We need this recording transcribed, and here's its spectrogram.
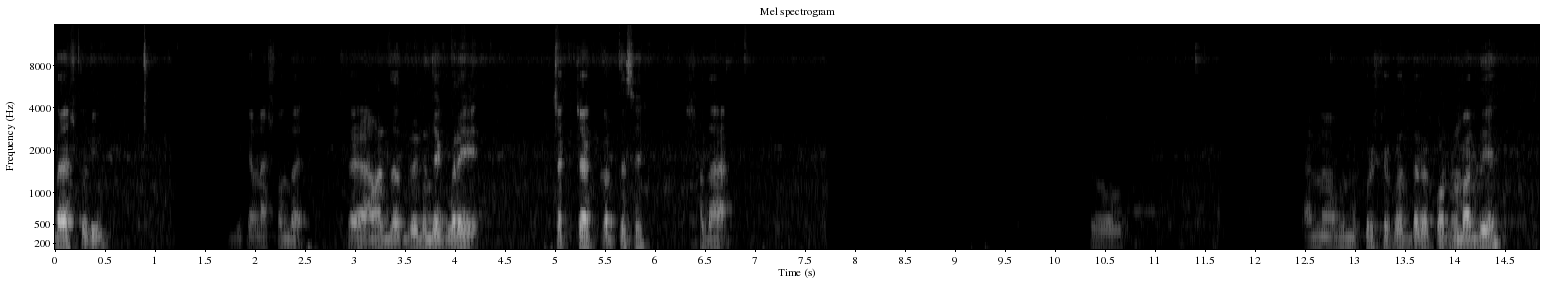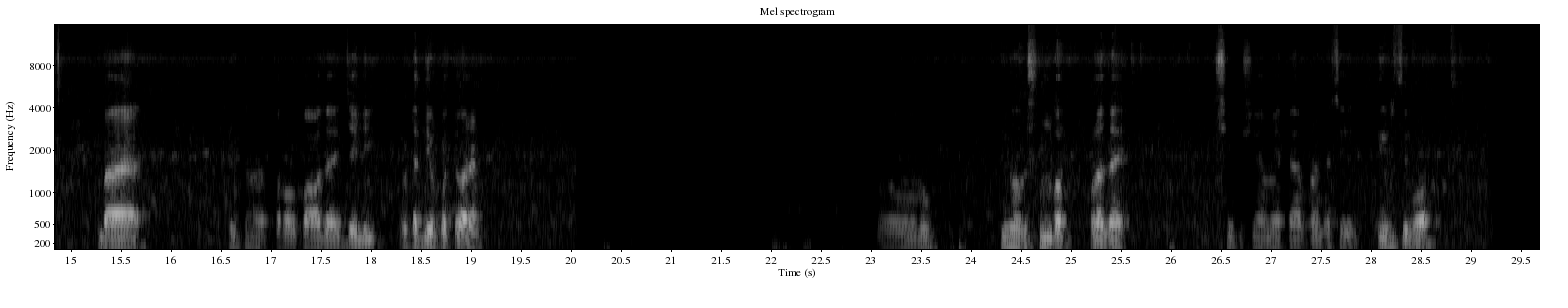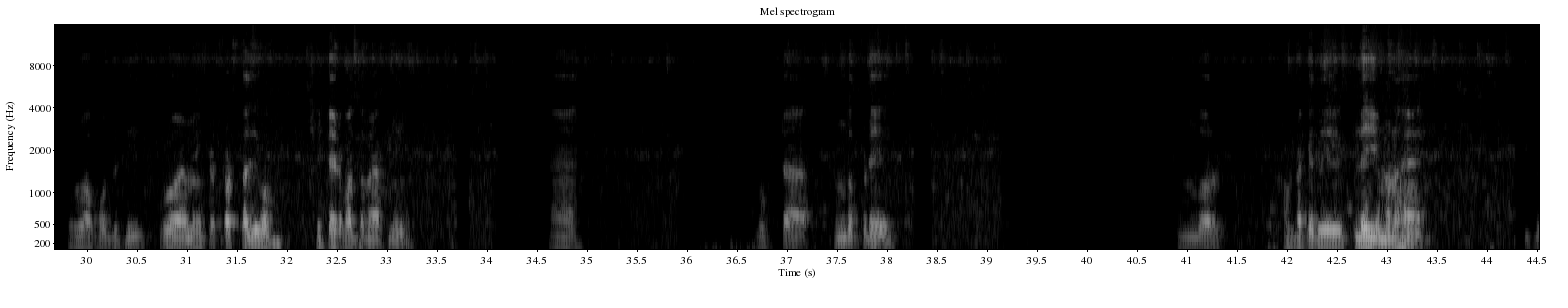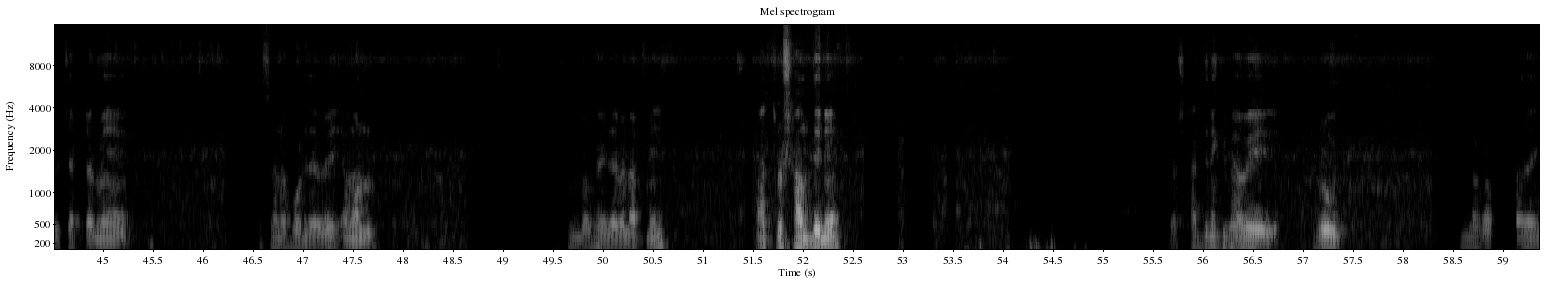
ব্রাশ করি। বিকাল না সন্ধ্যায়। আমার দাঁতগুলো কিন্তু একবারে চকচক করতেছে, সাদা। তো রান্না কিন্তু পরিষ্কার করার দরকার কটন বাদ দিয়ে বা এই ধরনের তরল পাওয়া যায়, জেলি, ওটা দিয়েও করতে পারেন তো রূপ কীভাবে সুন্দর করা যায়, সে বিষয়ে আমি একটা আপনার কাছে টিপস দিব। ঘরোয়া পদ্ধতি, ঘরোয়া আমি একটা টটকা দিব। সেটার মাধ্যমে আপনি হ্যাঁ রূপটা সুন্দর করে, সুন্দর আপনাকে দেখলেই মনে হয় দু চারটা মেয়ে পিছনে পড়ে যাবে, এমন সুন্দর হয়ে যাবেন আপনি। মাত্র সাত দিনে তো সাত দিনে কীভাবে রোগ করা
